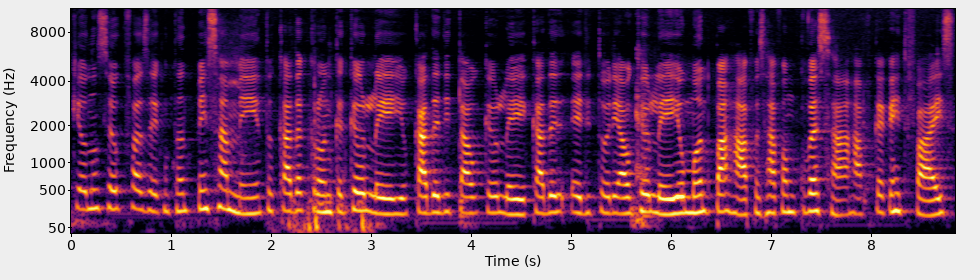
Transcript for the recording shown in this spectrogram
que eu não sei o que fazer com tanto pensamento. Cada crônica que eu leio, cada edital que eu leio, cada editorial que eu leio, eu mando para Rafa. Rafa, vamos conversar. Rafa, o que, é que a gente faz?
